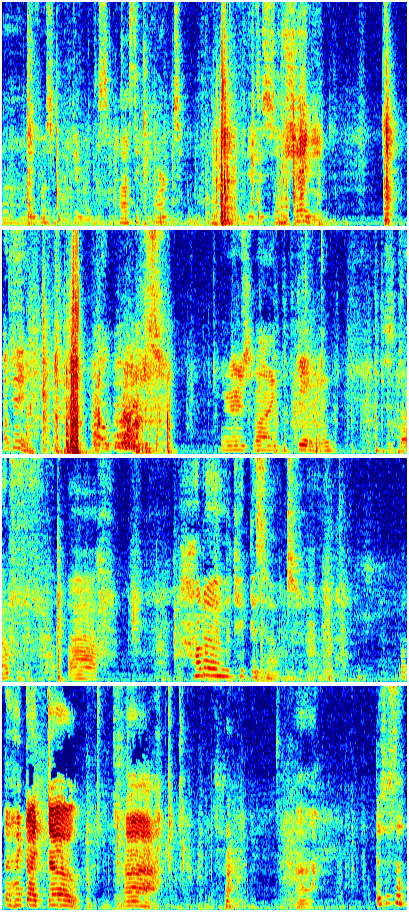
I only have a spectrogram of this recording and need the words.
Uh, first of all, get rid of this plastic part. It is so shiny. Okay. Oh. Here's my gaming stuff. Uh, how do I take this out? What the heck do I do? Ah, crap. Uh, this is a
